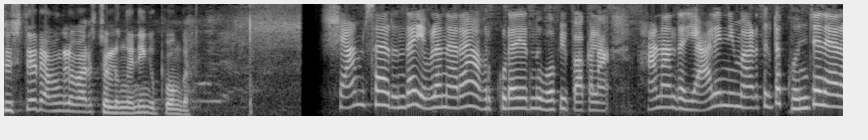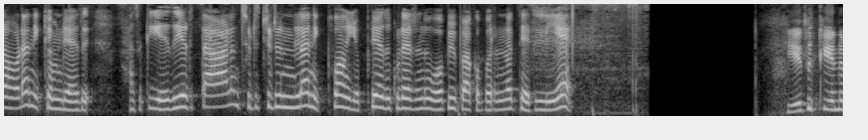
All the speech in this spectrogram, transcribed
சிஸ்டர் அவங்கள வர சொல்லுங்க. நீங்க போங்க. ஷாம் சார் இருந்தால் எவ்வளோ நேரம் அவர் கூட இருந்து ஓபி பார்க்கலாம். ஆனால் அந்த யாழினி மேடத்துக்கிட்ட கொஞ்ச நேரம் கூட நிற்க முடியாது. அதுக்கு எது எடுத்தாலும் சிடிச்சிடுன்னுலாம் நிற்கும் எப்படி அது கூட இருந்து ஓபி பார்க்க போகிறோன்னோ தெரியலையே. எதுக்கு என்ன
